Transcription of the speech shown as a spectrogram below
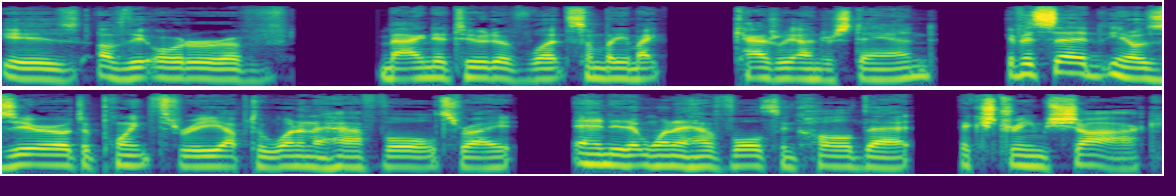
is of the order of magnitude of what somebody might casually understand. If it said, you know, zero to 0.3 up to one and a half volts, right? Ended at one and a half volts and called that extreme shock.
